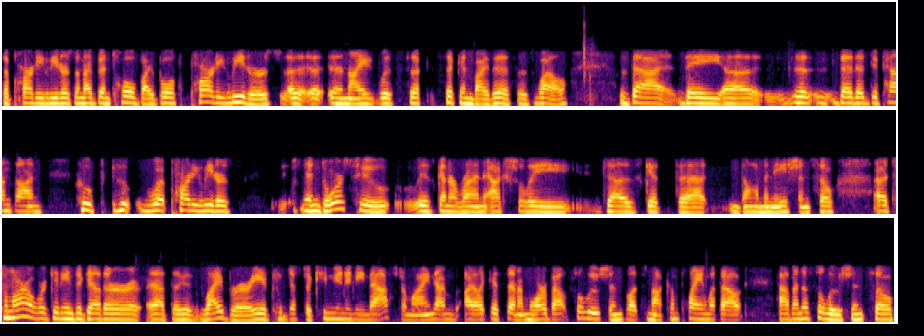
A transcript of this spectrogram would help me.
the party leaders. And I've been told by both party leaders, uh, uh and I was sick, sickened by this as well, that they uh, that it depends on who, who what party leaders endorse who is going to run actually does get that nomination. So uh, tomorrow we're getting together at the library, just a community mastermind. I'm, I, like I said, I'm more about solutions. Let's not complain without having a solution. So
